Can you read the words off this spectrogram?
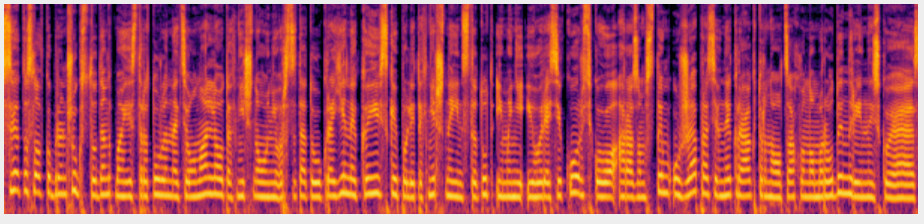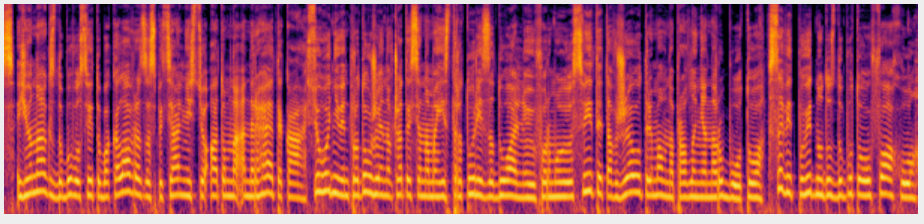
Святослав Кобринчук, студент магістратури Національного технічного університету України, Київський політехнічний інститут імені Ігоря Сікорського, а разом з тим уже працівник реакторного цеху номер 1 Рівненської АЕС. Юнак здобув освіту бакалавра за спеціальністю атомна енергетика. Сьогодні він продовжує навчатися на магістратурі за дуальною формою освіти та вже отримав направлення на роботу. Все відповідно до здобутого фаху.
